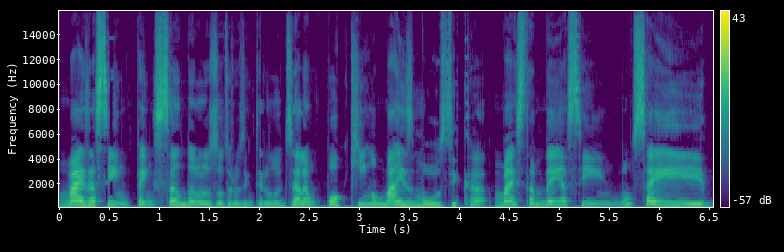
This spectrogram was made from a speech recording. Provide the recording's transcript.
Mas assim, pensando nos outros interlúdios, ela é um pouquinho mais música. Mas também, assim, não sei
